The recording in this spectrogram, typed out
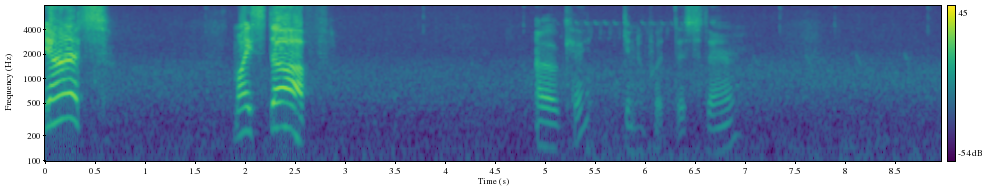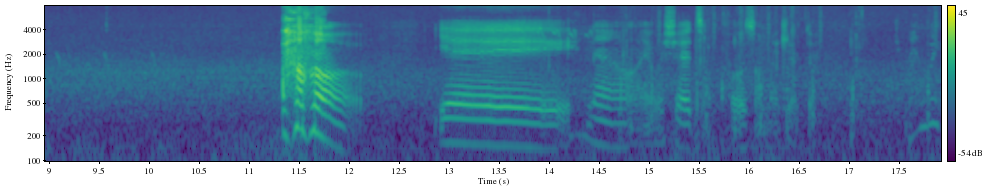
Yes! My stuff! Okay, gonna put this there. Oh! Yay! Now, I wish I had some clothes on my character. Can I, like,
